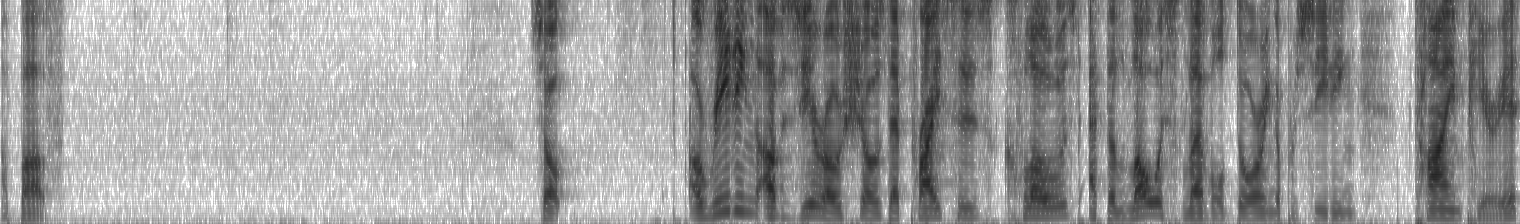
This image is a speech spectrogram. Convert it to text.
above. So a reading of zero shows that prices closed at the lowest level during a preceding time period.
